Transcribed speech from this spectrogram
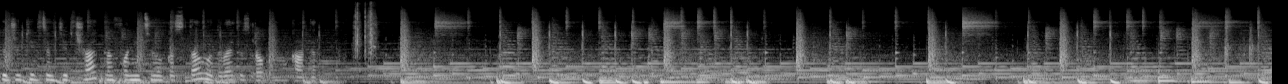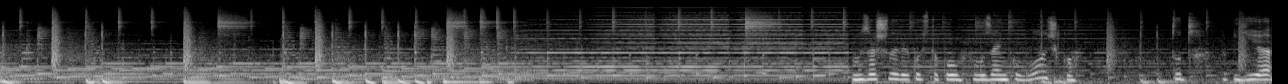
піджаків цих дівчат на фоні цього костелу. Давайте зробимо кадр. Ми зайшли в якусь таку вузеньку вуличку. Тут є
